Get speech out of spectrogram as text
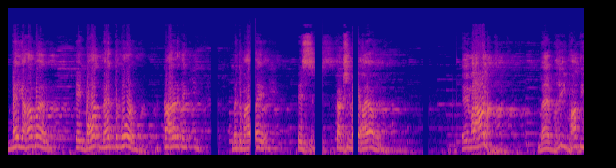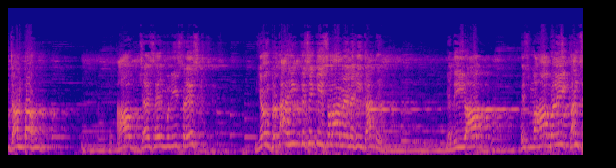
मैं यहाँ पर एक बहुत महत्वपूर्ण कारण के मैं तुम्हारे इस कक्ष में आया हूँ। महाराज, मैं भली भांति जानता हूँ आप जैसे मुनि श्रेष्ठ यूँ व्रता ही किसी की सलाह में नहीं जाते। यदि आप इस महाबली कंस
